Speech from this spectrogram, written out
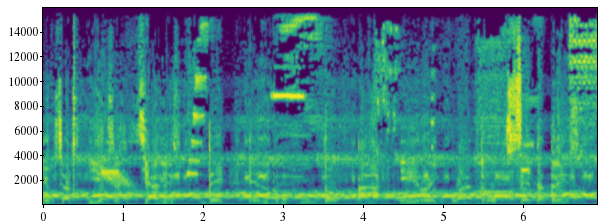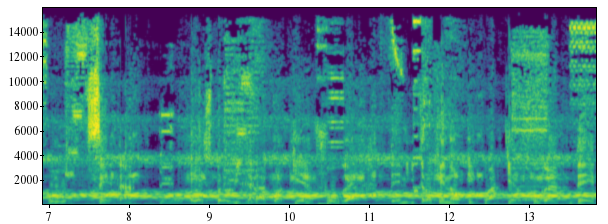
Valiosas y esenciales de el conjunto AR4Z3UZ. Esto evitará cualquier fuga de nitrógeno y cualquier fuga de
